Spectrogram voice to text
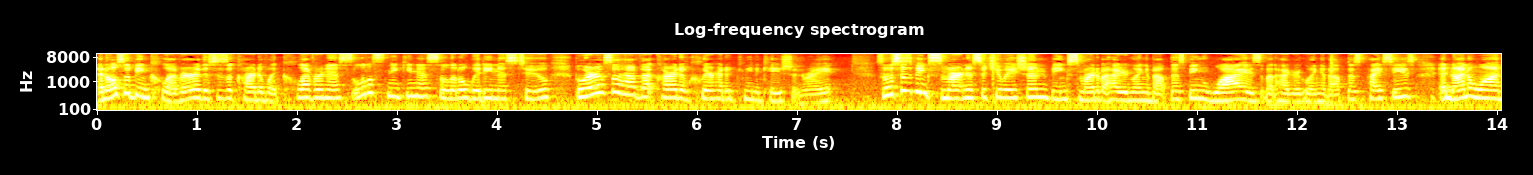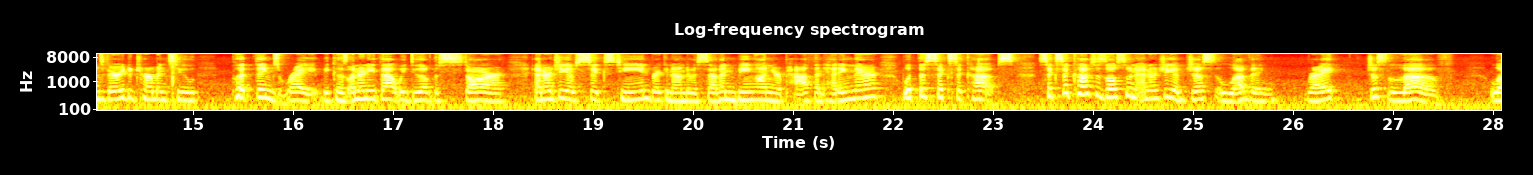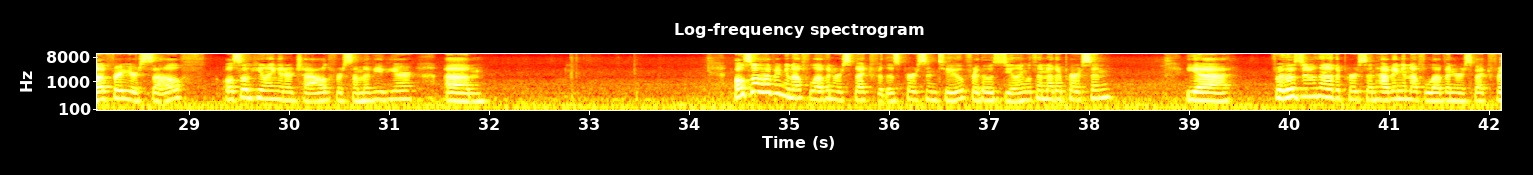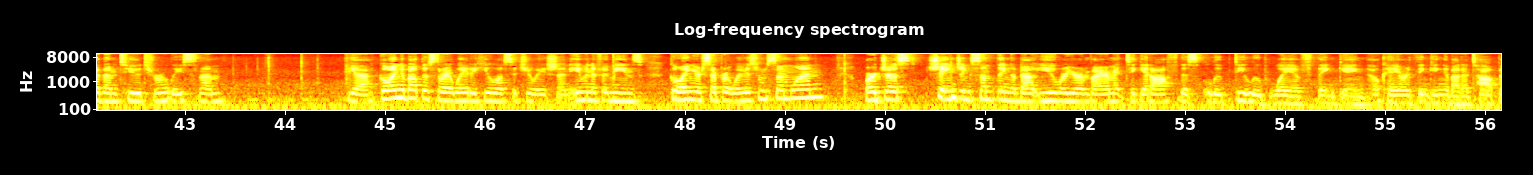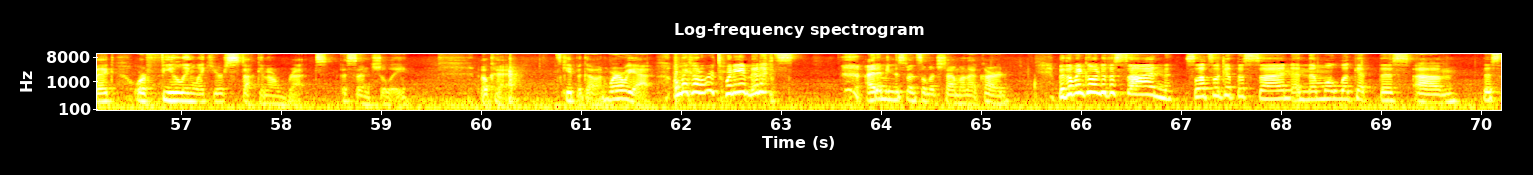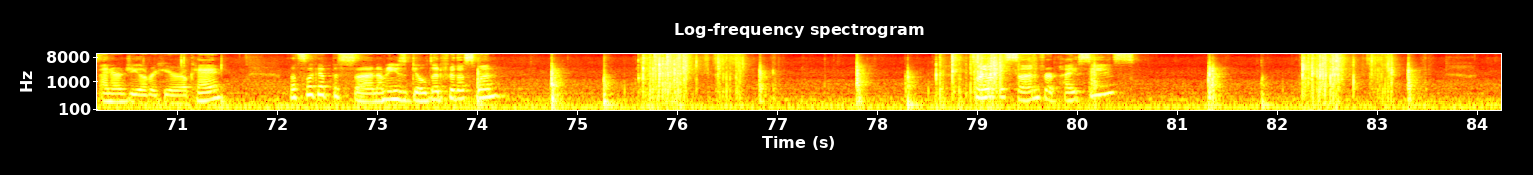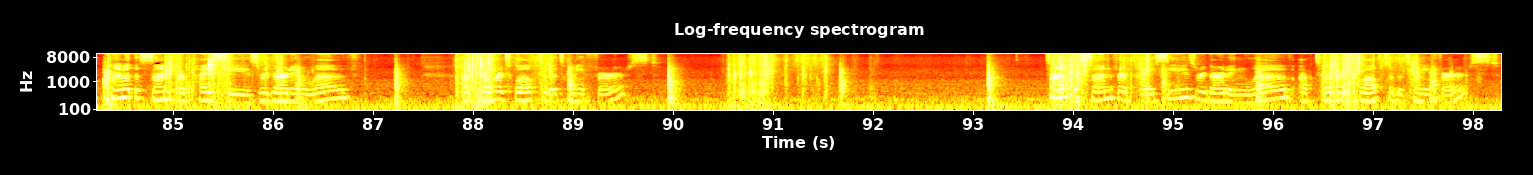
and also being clever. This is a card of like cleverness, a little sneakiness, a little wittiness too. But we also have that card of clear-headed communication, right? So this is being smart in a situation, being smart about how you're going about this, being wise about how you're going about this, Pisces. And Nine of Wands, very determined to put things right because underneath that we do have the star energy of 16 breaking down to a 7 being on your path and heading there with the 6 of cups. 6 of cups is also an energy of just loving, right? Just love. Love for yourself, also healing inner child for some of you here. Um, also having enough love and respect for this person too, for those dealing with another person. Yeah, for those dealing with another person, having enough love and respect for them too to release them yeah, going about this the right way to heal a situation, even if it means going your separate ways from someone or just changing something about you or your environment to get off this loop de loop way of thinking, okay, or thinking about a topic or feeling like you're stuck in a rut, essentially. Okay, let's keep it going. Where are we at? Oh my god, we're at 28 minutes. I didn't mean to spend so much time on that card. But then we go into the sun. So let's look at the sun and then we'll look at this um, this energy over here, okay? Let's look at the sun. I'm gonna use Gilded for this one. Sun for Pisces. Time about the Sun for Pisces regarding love. October 12th to the 21st. Time of the Sun for Pisces regarding love. October 12th to the 21st.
